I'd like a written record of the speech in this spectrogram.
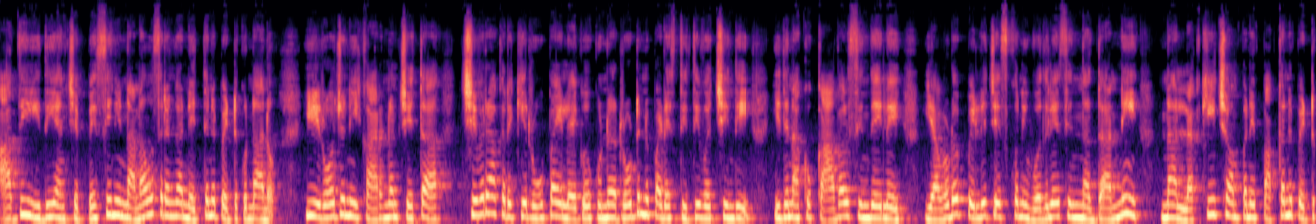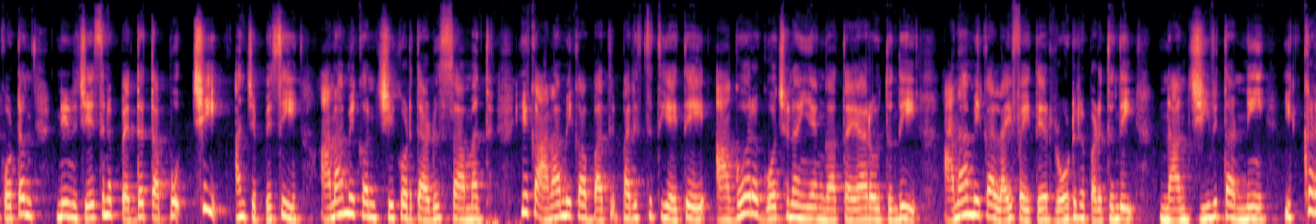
అది ఇది అని చెప్పేసి నేను అనవసరంగా నెత్తిన పెట్టుకున్నాను. ఈ రోజు నీ కారణం చేత చివరాఖరికి రూపాయి లేకోకుండా రోడ్డును పడే స్థితి వచ్చింది. ఇది నాకు కావాల్సిందేలే. ఎవడో పెళ్ళి చేసుకొని వదిలేసిన దాన్ని నా లక్కీ చంపని పక్కన పెట్టుకోవటం నేను చేసిన పెద్ద తప్పు. ఛీ! అని చెప్పేసి అనామికను చీకొడతాడు సామంత్. ఇక అనామిక అనామిక పరిస్థితి అయితే అఘోర గోచనీయంగా తయారవుతుంది. అనామిక లైఫ్ అయితే రోడ్డున పడుతుంది. నా జీవితాన్ని ఇక్కడ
